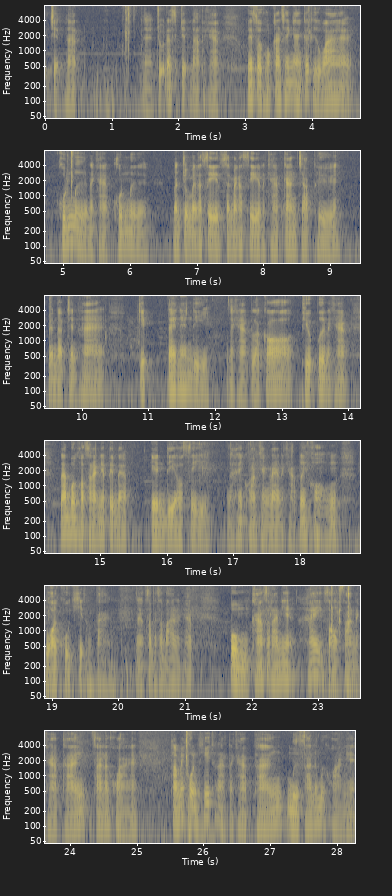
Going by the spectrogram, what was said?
17 นัดนะจุได้ 17 นัดนะครับ ในส่วนของการใช้งานก็ถือว่าคุ้นมือนะครับคุ้นมือบรรจุแมกกาซีนใส่แมกกาซีนนะครับการจับถือเป็นแบบ Gen 5กิฟได้แน่นดีนะครับ แล้วก็ผิวปืนนะครับ ด้านบนของสไลด์เนี่ยเป็นแบบ NDLC นะให้ความแข็งแรงนะครับ เรื่องของรอยขูดขีดต่างๆนะสบายๆนะครับ ปุ่มค้างสไลด์เนี่ยให้ 2 ฝั่งนะครับ ทั้งซ้ายและขวาทำให้คนที่ถนัดนะครับ ทั้งมือซ้ายและมือขวาเนี่ย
